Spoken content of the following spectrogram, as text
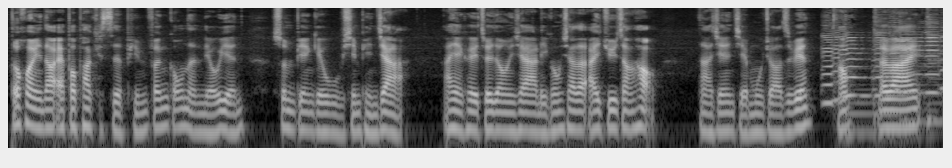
都欢迎到 Apple Podcast 的评分功能留言，顺便给我五星评价啦。啊，也可以追踪一下理工下的 IG 账号。那今天节目就到这边，好，拜拜。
